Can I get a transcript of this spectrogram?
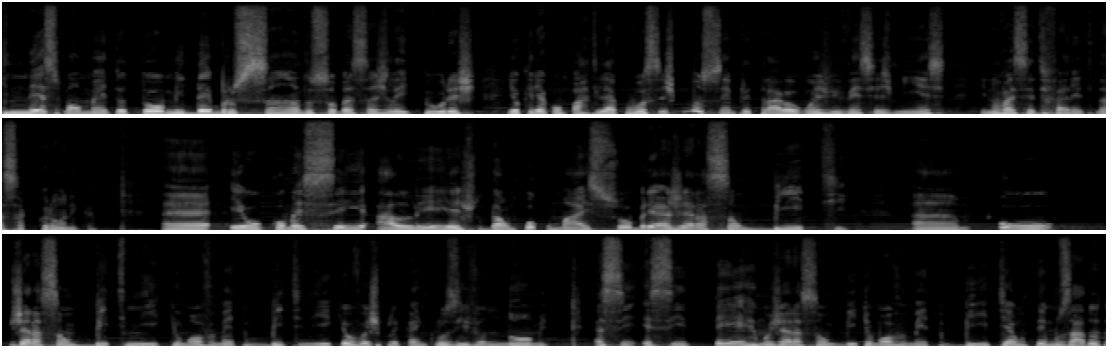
que nesse momento eu estou me debruçando sobre essas leituras e eu queria compartilhar com vocês, como eu sempre trago algumas vivências minhas e não vai ser diferente nessa crônica. É, eu comecei a ler e a estudar um pouco mais sobre a geração Beat, um, ou geração beatnik, o movimento beatnik. Eu vou explicar inclusive o nome. Esse, esse termo, geração beat, o movimento beat, é um termo usado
